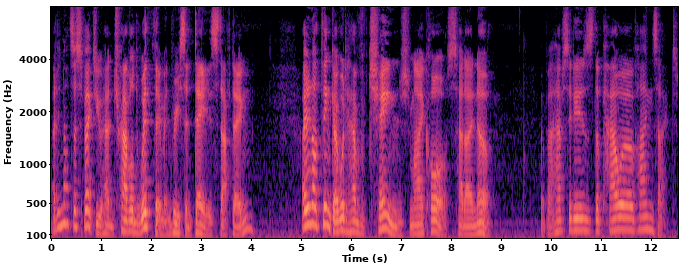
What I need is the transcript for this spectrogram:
I did not suspect you had travelled with them in recent days, Staftang. I did not think I would have changed my course had I known. But perhaps it is the power of hindsight.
